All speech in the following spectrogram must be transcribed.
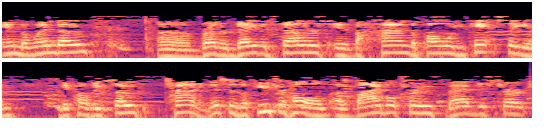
in the window. Uh, Brother David Sellers is behind the pole. You can't see him because he's so tiny. This is the future home of Bible Truth Baptist Church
